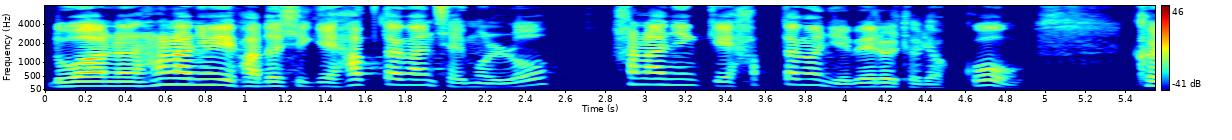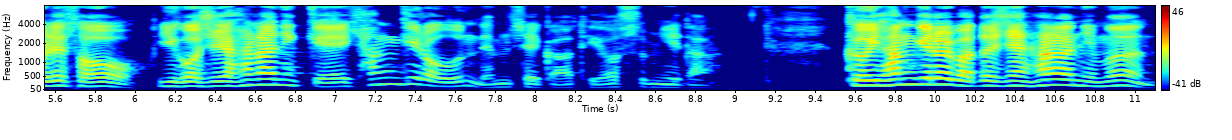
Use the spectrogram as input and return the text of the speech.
노아는 하나님이 받으시기에 합당한 제물로 하나님께 합당한 예배를 드렸고 그래서 이것이 하나님께 향기로운 냄새가 되었습니다. 그 향기를 받으신 하나님은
